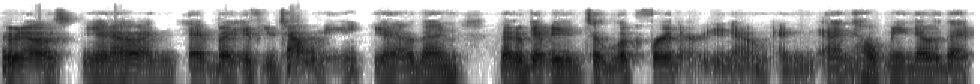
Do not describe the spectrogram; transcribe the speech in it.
who knows, you know, and, uh, but if you tell me, you know, then that'll get me to look further, you know, and, and help me know that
